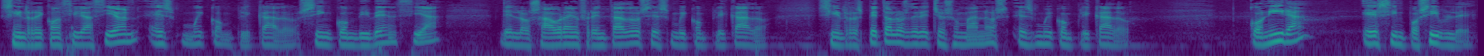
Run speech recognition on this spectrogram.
Sin reconciliación es muy complicado. Sin convivencia de los ahora enfrentados es muy complicado. Sin respeto a los derechos humanos es muy complicado. Con ira es imposible.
